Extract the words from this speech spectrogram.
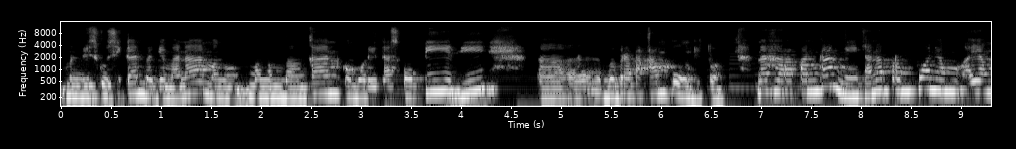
mendiskusikan bagaimana mengembangkan komoditas komunitas kopi di uh, beberapa kampung gitu. Nah harapan kami karena perempuan yang yang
